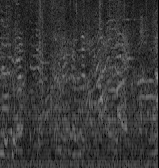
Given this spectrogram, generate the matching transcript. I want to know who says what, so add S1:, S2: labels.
S1: Yeah.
